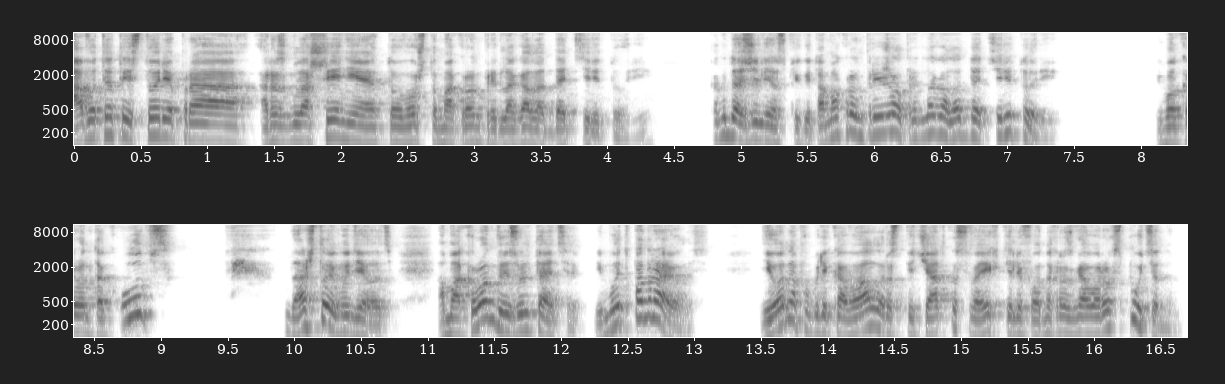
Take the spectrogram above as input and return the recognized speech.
А вот эта история про разглашение того, что Макрон предлагал отдать территории. Когда Зеленский говорит, а Макрон приезжал, предлагал отдать территории. И Макрон так, упс, да, что ему делать? А Макрон в результате, ему это понравилось. И он опубликовал распечатку своих телефонных разговоров с Путиным.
